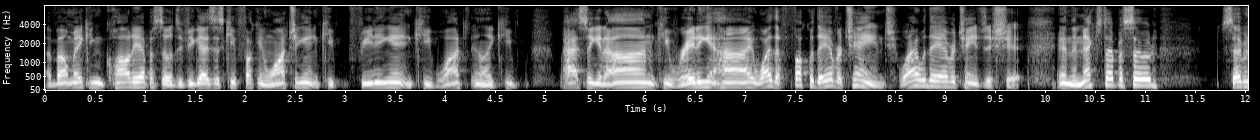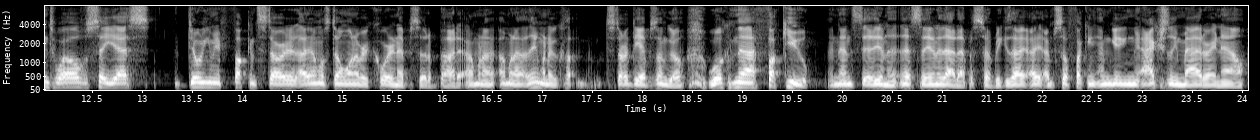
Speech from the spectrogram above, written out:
about making quality episodes if you guys just keep fucking watching it and keep feeding it and keep watching and like keep passing it on and keep rating it high. Why the fuck would they ever change? Why would they ever change this shit? In the next episode, 712 say yes. Don't get me fucking started. I almost don't want to record an episode about it. I'm gonna, I'm gonna, I think I'm gonna start the episode and go, "Welcome to that, fuck you," and then that's the end of that episode because I, I, I'm so fucking, I'm getting actually mad right now.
